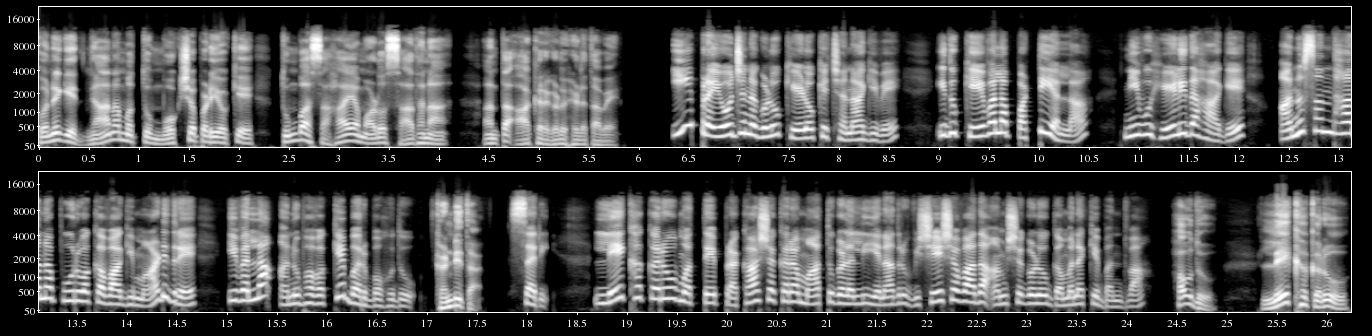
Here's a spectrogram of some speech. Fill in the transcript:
ಕೊನೆಗೆ ಜ್ಞಾನ ಮತ್ತು ಮೋಕ್ಷ ಪಡೆಯೋಕೆ ತುಂಬಾ ಸಹಾಯ ಮಾಡೋ ಸಾಧನ ಅಂತ ಆಕರಗಳು ಹೇಳ್ತವೆ ಈ ಪ್ರಯೋಜನಗಳು ಕೇಳೋಕೆ ಚೆನ್ನಾಗಿವೆ. ಇದು ಕೇವಲ ಪಟ್ಟಿಯಲ್ಲ ನೀವು ಹೇಳಿದ ಹಾಗೆ ಅನುಸಂಧಾನಪೂರ್ವಕವಾಗಿ ಮಾಡಿದ್ರೆ ಇವೆಲ್ಲ ಅನುಭವಕ್ಕೆ ಬರಬಹುದು. ಖಂಡಿತ. ಸರಿ. ಲೇಖಕರು ಮತ್ತೆ ಪ್ರಕಾಶಕರ ಮಾತುಗಳಲ್ಲಿ ಏನಾದ್ರೂ ವಿಶೇಷವಾದ ಅಂಶಗಳು ಗಮನಕ್ಕೆ ಬಂದ್ವಾ? ಹೌದು. ಲೇಖಕರು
